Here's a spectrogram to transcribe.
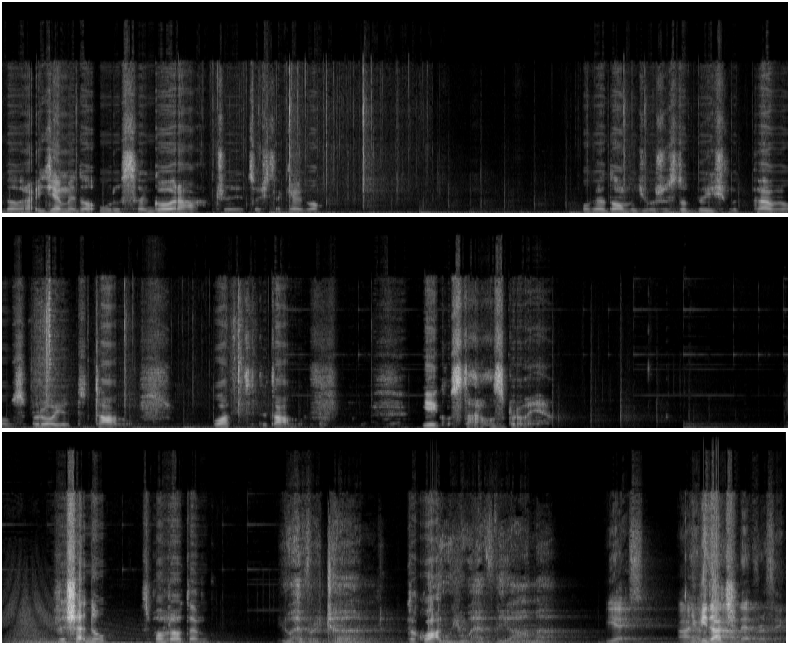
Dobra, idziemy do Ursegora, czy coś takiego. Powiadomić go, że zdobyliśmy pełną zbroję tytanów. Władcy tytanów. Jego starą zbroję. Wyszedł? Z powrotem. You have returned. Do Dokładnie. you have the armor? Yes, I Nie have widać? found everything.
